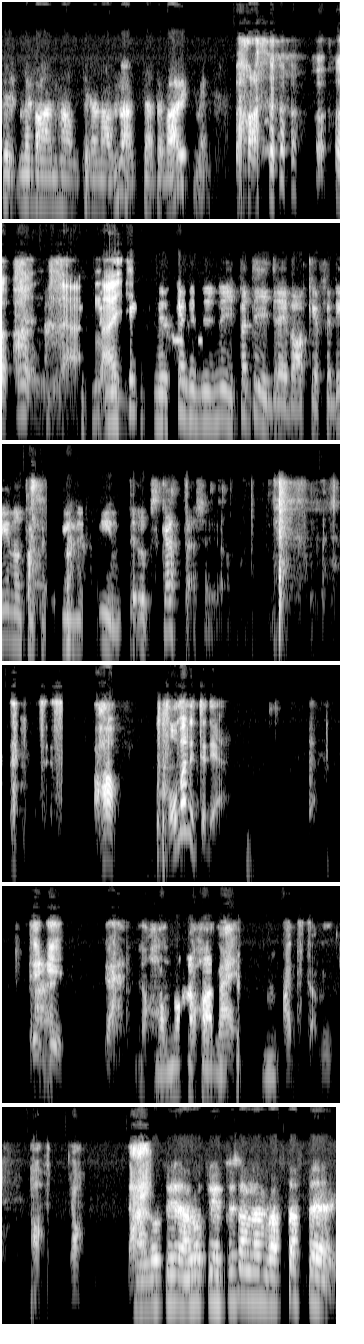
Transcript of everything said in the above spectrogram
till, med varm hand till en annan, till exempel Varkmin. Nej. Nu Nej. ska, nu ska inte du nypa Didra i baken för det är någonting som kvinnor inte uppskattar, säger jag. Jaha, får man inte det? I, Nej. i, ja, jaha, jaha, nej. mm, Ja, ja. Han Nej, låter, ju- han låter ju inte som den vassaste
